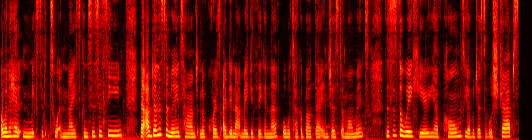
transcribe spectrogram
I went ahead and mixed it to a nice consistency. Now I've done this a million times and of course I did not make it thick enough but we'll talk about that in just a moment. This is the wig here. You have combs, you have adjustable straps.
